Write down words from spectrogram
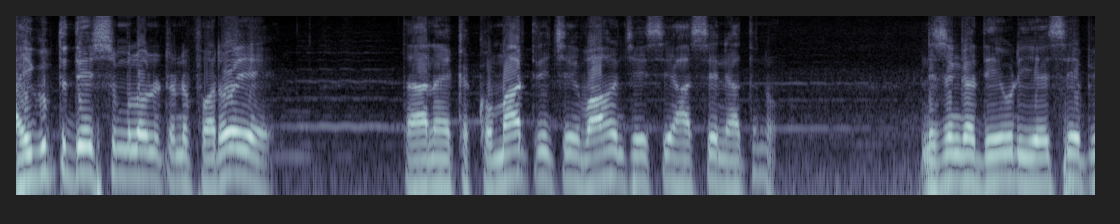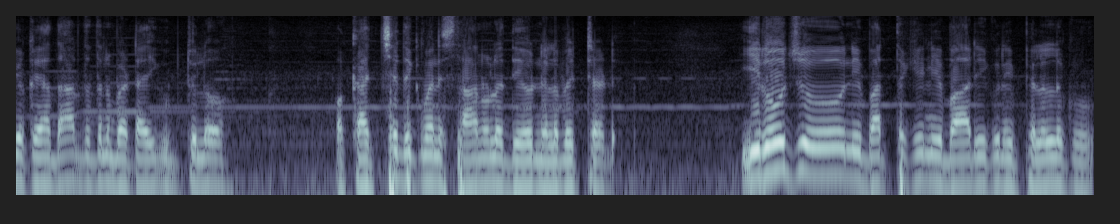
ఐగుప్తు దేశంలో ఉన్నటువంటి ఫరోయే తన యొక్క కుమార్తెనిచ్చి వివాహం చేసి ఆశయని అతను. నిజంగా దేవుడు ఏసేపు యొక్క యథార్థతను బట్టి ఐగుప్తులో ఒక అత్యధికమైన స్థానంలో దేవుడు నిలబెట్టాడు. ఈరోజు నీ భర్తకి నీ భార్యకు నీ పిల్లలకు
